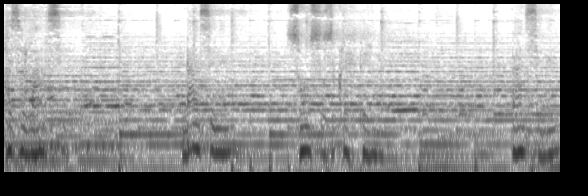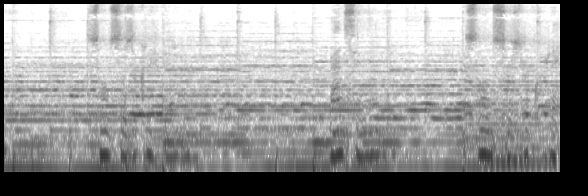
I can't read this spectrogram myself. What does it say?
hazırlansın. Ben senin sonsuzluk rehberinim. Ben senin sonsuzluk rehberinim. Ben senin sonsuzluk rehberinim.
